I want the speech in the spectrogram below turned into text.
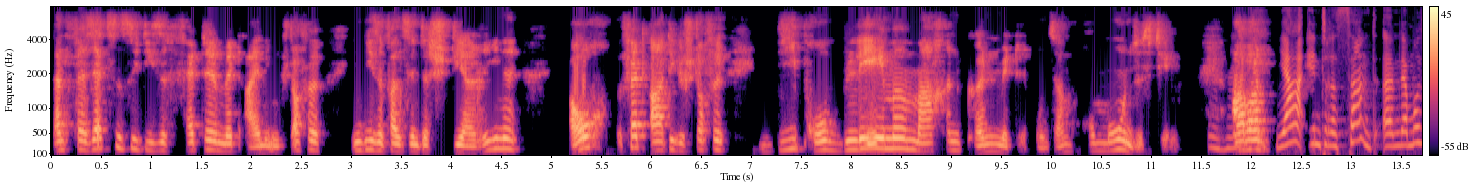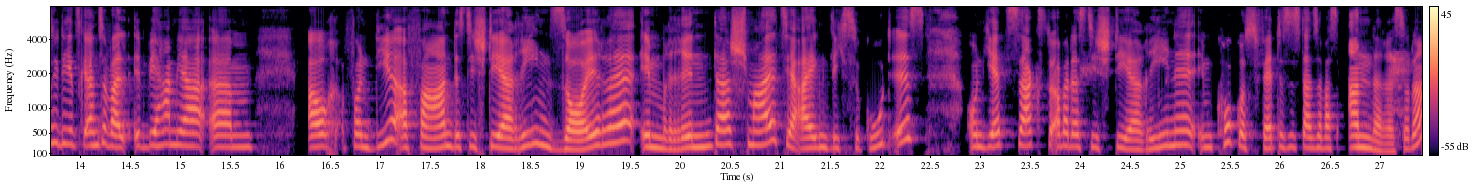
dann versetzen sie diese Fette mit einigen Stoffe. In diesem Fall sind es Stearine, auch fettartige Stoffe, die Probleme machen können mit unserem Hormonsystem. Mhm. Aber ja, interessant. Ähm, da muss ich dir jetzt ganz, weil wir haben ja ähm, auch von dir erfahren, dass die Stearinsäure im Rinderschmalz ja eigentlich so gut ist. Und jetzt sagst du aber, dass die Stearine im Kokosfett, das ist also was anderes, oder?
